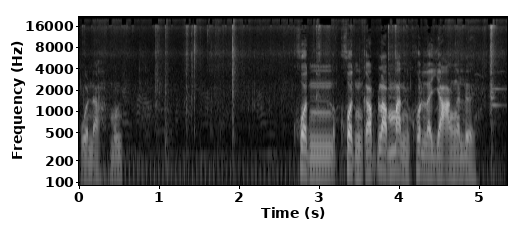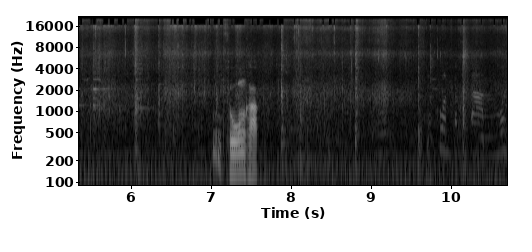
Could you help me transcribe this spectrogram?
คุณน่ะมึงคนคนกับลำมันคนละย่างกันเลย สูงครับเว้ย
